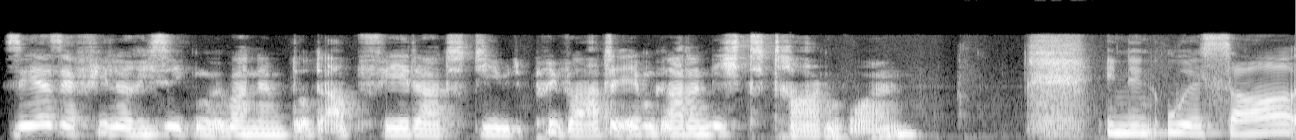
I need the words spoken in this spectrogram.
sehr, sehr viele Risiken übernimmt und abfedert, die Private eben gerade nicht tragen wollen. In den USA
